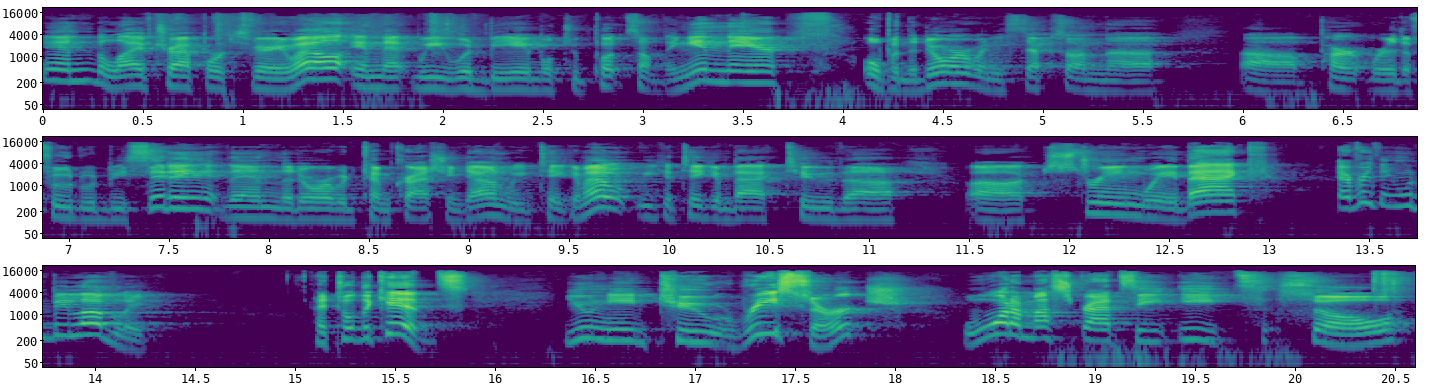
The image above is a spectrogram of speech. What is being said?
And the live trap works very well in that we would be able to put something in there, open the door when he steps on the uh, part where the food would be sitting, then the door would come crashing down. We'd take him out. We could take him back to the uh, stream way back. Everything would be lovely. I told the kids, you need to research what a muskrat eats so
